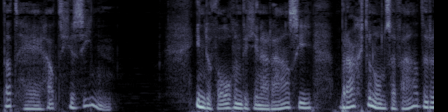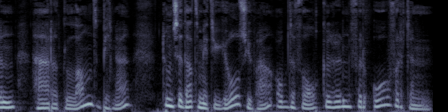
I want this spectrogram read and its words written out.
dat hij had gezien. In de volgende generatie brachten onze vaderen haar het land binnen toen ze dat met Jozua op de volkeren veroverden,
